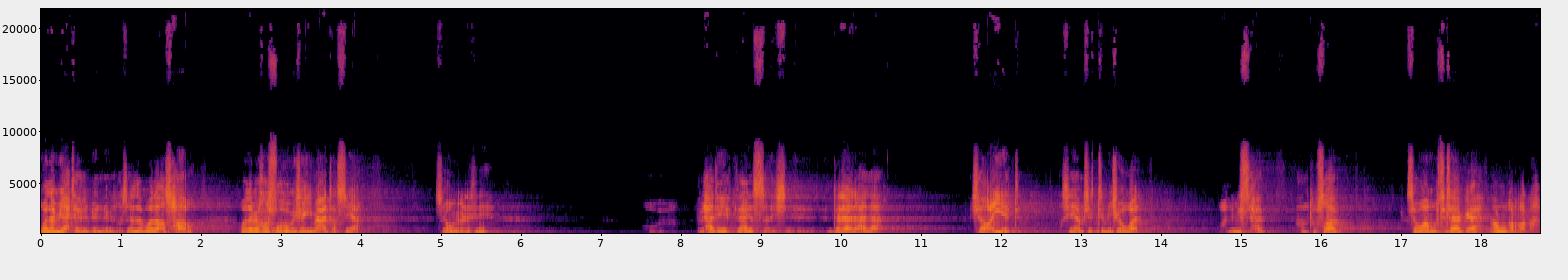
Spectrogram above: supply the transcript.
ولم يحتفل به النبي صلى الله عليه وسلم ولا أصحابه ولم يخصه بشيء ما عدا الصيام. صوم يوم الاثنين. في الحديث الثاني الدلالة على شرعية صيام ست من شوال. وأنه يستحب أن تصاب سواء متتابعة أو مفرقة.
